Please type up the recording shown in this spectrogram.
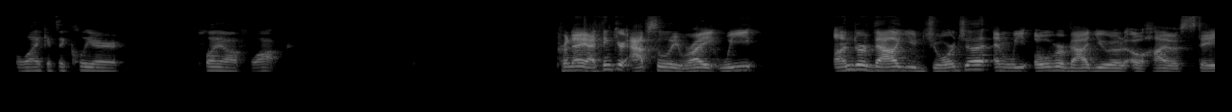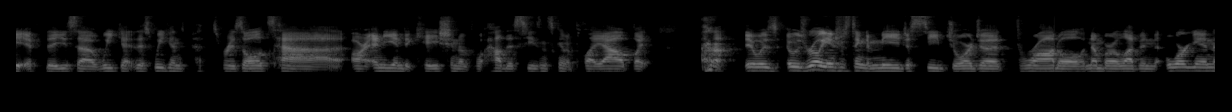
like it's a clear playoff lock. Pranay, I think you're absolutely right. We undervalued Georgia and we overvalued Ohio State. If these uh, weekend this weekend's results are any indication of how this season's going to play out, but it was it was really interesting to me just see Georgia throttle number eleven Oregon.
